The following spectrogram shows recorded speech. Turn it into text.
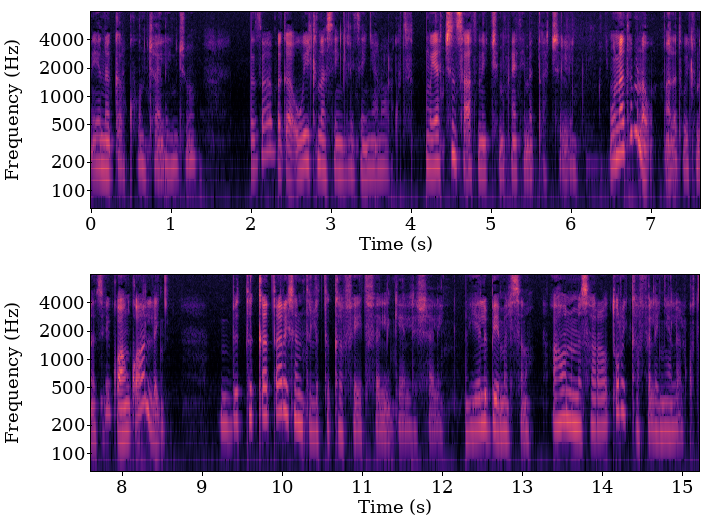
የነገርኩን ቻሌንጁ ከዛ በቃ ዊክነስ እንግሊዝኛ ነው አልኩት። ያችን ሰዓት ነች ምክንያት የመጣችልኝ። እውነትም ነው ማለት weakness ኤ ቋንቋ አለኝ። ብትቀጠሪ ስንት ልትከፈይ ትፈልጊያለሽ አለኝ። የልቤ መልስ ነው። አሁን ምሰራው ጥሩ ይካፈለኛል አልኩት።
